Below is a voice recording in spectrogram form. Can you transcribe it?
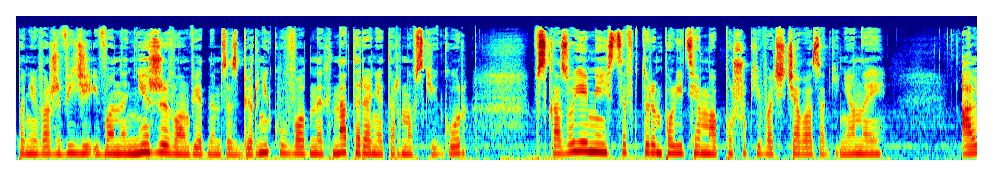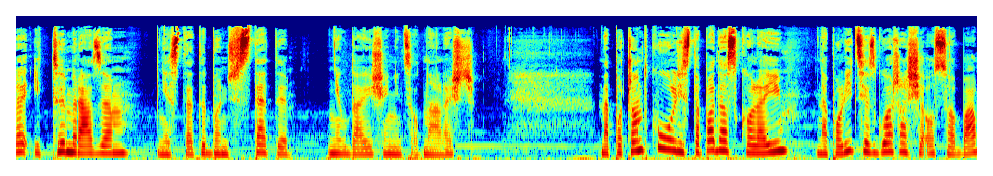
ponieważ widzi Iwonę nieżywą w jednym ze zbiorników wodnych na terenie Tarnowskich Gór. Wskazuje miejsce, w którym policja ma poszukiwać ciała zaginionej, ale i tym razem, niestety bądź stety, nie udaje się nic odnaleźć. Na początku listopada z kolei na policję zgłasza się osoba,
